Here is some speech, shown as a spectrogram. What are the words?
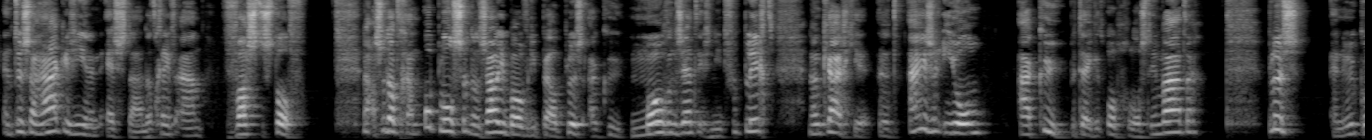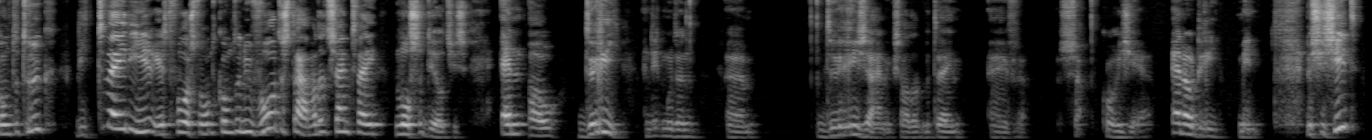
En tussen haken zie je een S staan. Dat geeft aan vaste stof. Nou, als we dat gaan oplossen, dan zou je boven die pijl plus AQ mogen zetten, is niet verplicht. Dan krijg je het ijzerion, AQ betekent opgelost in water, plus, en nu komt de truc, die 2 die hier eerst voor stond, komt er nu voor te staan, want het zijn twee losse deeltjes. NO3. En dit moet een um, 3 zijn. Ik zal dat meteen even corrigeren. NO3 min. Dus je ziet,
